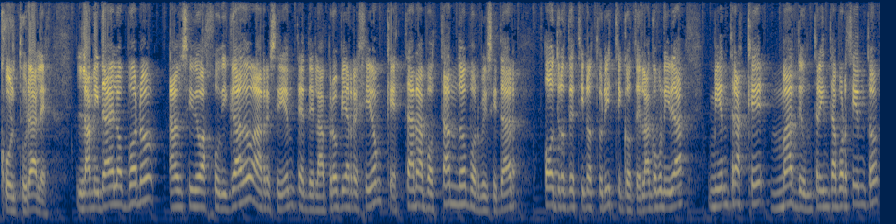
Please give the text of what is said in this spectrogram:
culturales. La mitad de los bonos han sido adjudicados a residentes de la propia región que están apostando por visitar otros destinos turísticos de la comunidad mientras que más de un 30%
